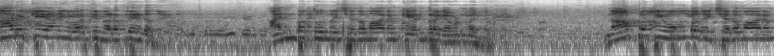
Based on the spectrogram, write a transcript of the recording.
ആരൊക്കെയാണ് ഈ വർക്ക് നടത്തേണ്ടത്? അൻപത്തൊന്ന് ശതമാനം കേന്ദ്ര ഗവൺമെന്റ് നാൽപ്പത്തി ഒമ്പത് ശതമാനം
